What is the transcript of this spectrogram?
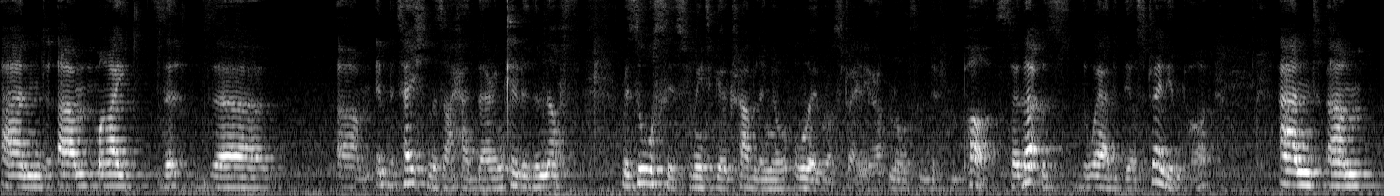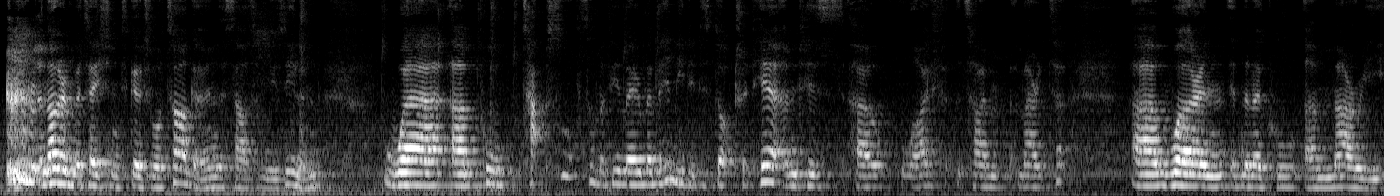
And um, my, the, the um, invitation that I had there included enough resources for me to go travelling all, all over Australia, up north in different parts. So that was the way I did the Australian part. And um, another invitation to go to Otago in the south of New Zealand, where um, Paul Tapsell, some of you may remember him, he did his doctorate here, and his uh, wife at the time, Marita, uh, were in, in the local um, Maori,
